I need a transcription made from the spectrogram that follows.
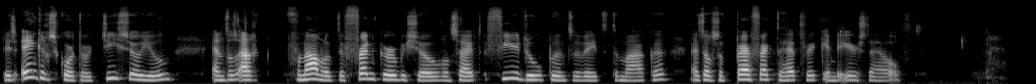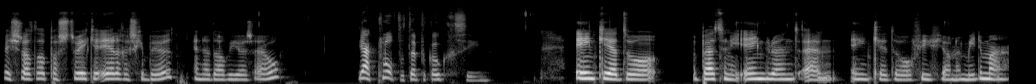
Er is één keer gescoord door Ji So-young. En het was eigenlijk voornamelijk de Frank Kirby Show. Want zij heeft vier doelpunten weten te maken. En zelfs een perfecte hat-trick in de eerste helft. Wist je dat dat pas twee keer eerder is gebeurd in de WSL? Ja, klopt. Dat heb ik ook gezien. Eén keer door Bethany England en één keer door Vivianne Miedema.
